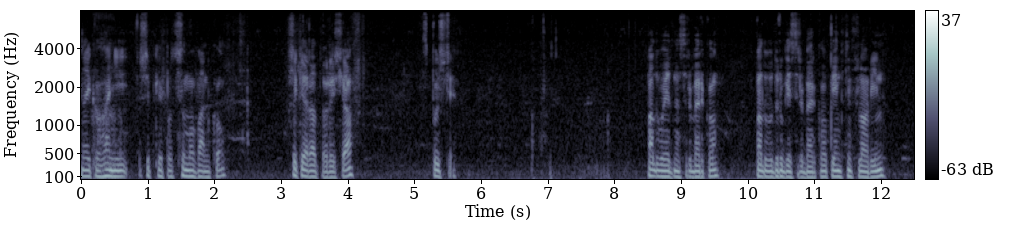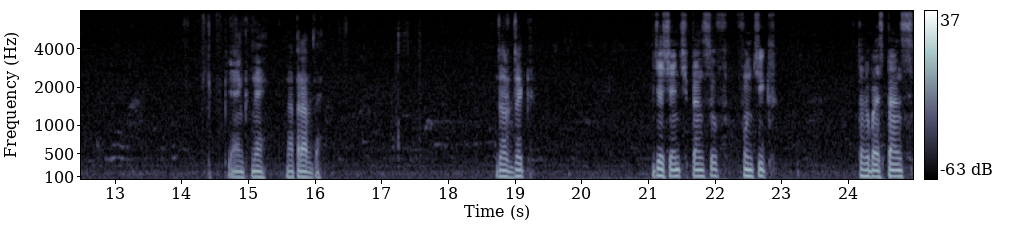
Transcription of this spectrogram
No i kochani, szybkie podsumowanko. Siekiera to Rysia. Spójrzcie. Padło jedno sreberko. Padło drugie sreberko. Piękny florin. Piękny, naprawdę. Georgek. 10 pensów. Funcik. To chyba jest pens.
